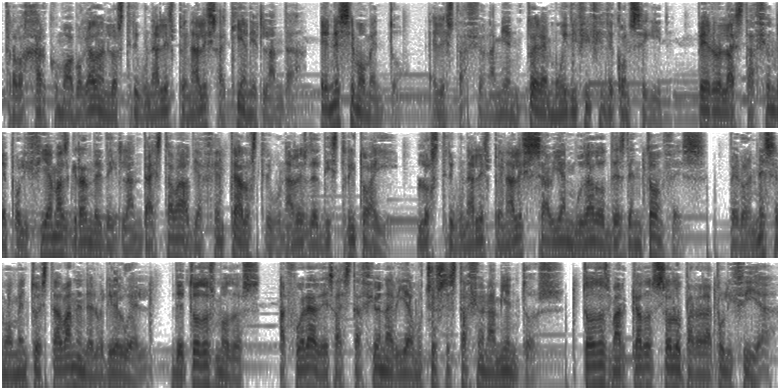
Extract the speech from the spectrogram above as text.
trabajar como abogado en los tribunales penales aquí en Irlanda. En ese momento, el estacionamiento era muy difícil de conseguir, pero la estación de policía más grande de Irlanda estaba adyacente a los tribunales de distrito ahí. Los tribunales penales se habían mudado desde entonces, pero en ese momento estaban en el Bridewell. De todos modos, afuera de esa estación había muchos estacionamientos, todos marcados solo para la policía.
